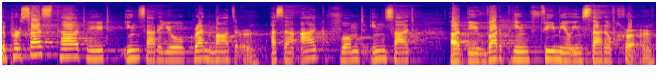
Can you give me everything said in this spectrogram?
the process started inside your grandmother as an egg formed inside a developing female inside of her.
